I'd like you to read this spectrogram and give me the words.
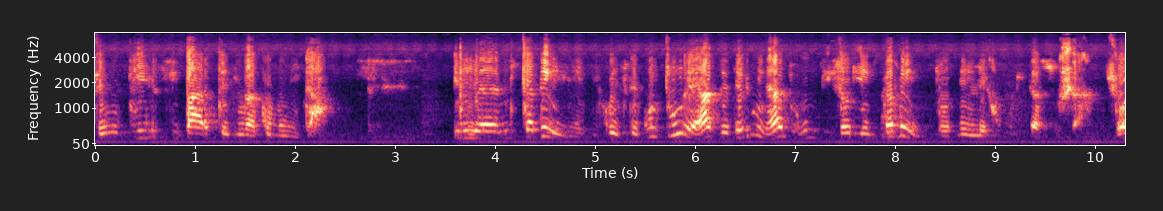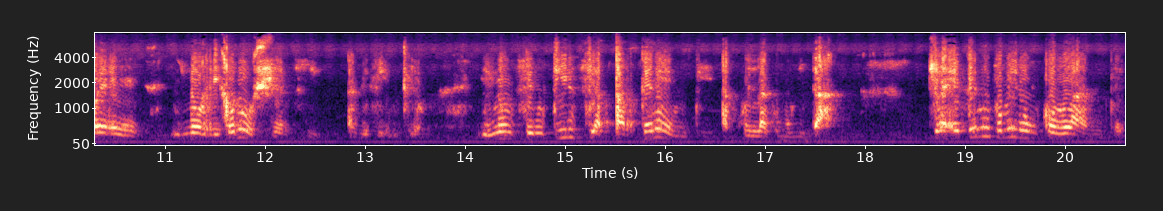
sentirsi parte di una comunità. Il, il cadere di queste culture ha determinato un disorientamento nelle comunità sociali, cioè il non riconoscersi, ad esempio il non sentirsi appartenenti a quella comunità. Cioè è venuto meno un collante,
